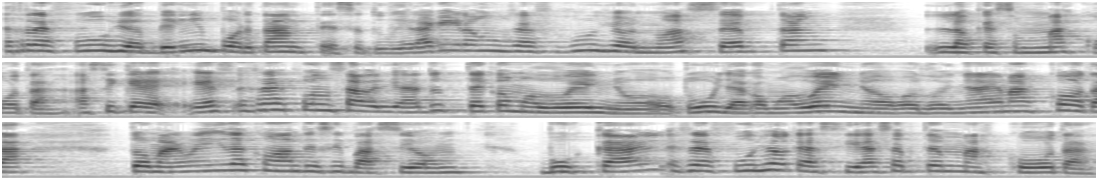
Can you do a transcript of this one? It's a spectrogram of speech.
refugios, bien importantes, si tuviera que ir a un refugio, no aceptan lo que son mascotas. Así que es responsabilidad de usted como dueño, o tuya como dueño o dueña de mascota, tomar medidas con anticipación, buscar refugio que así acepten mascotas,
